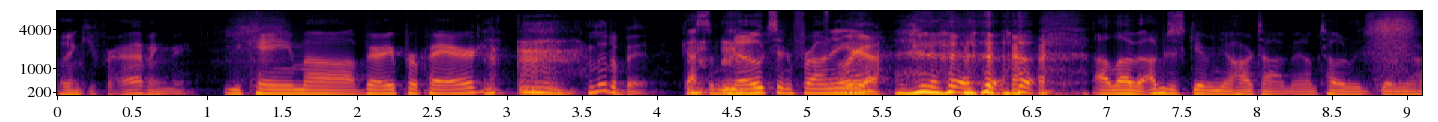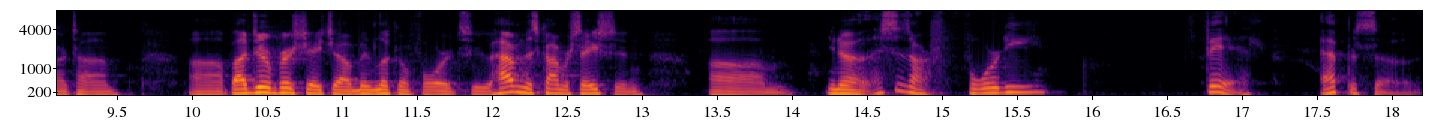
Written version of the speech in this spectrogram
Thank you for having me. You came uh, very prepared. A little bit. Got some notes in front of you. Oh you. yeah. I love it. I'm just giving you a hard time, man. I'm totally just giving you a hard time. Uh, but I do appreciate you. I've been looking forward to having this conversation. Um, you know, this is our 45th episode.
